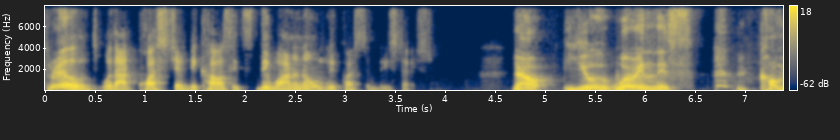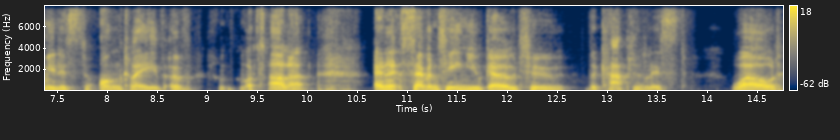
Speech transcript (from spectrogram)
thrilled with that question because it's the one and only question these days now you were in this communist enclave of Motala. And at 17, you go to the capitalist world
